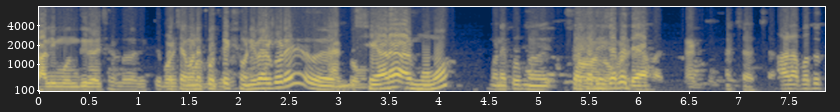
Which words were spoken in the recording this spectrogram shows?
কালী মন্দির আছে আপনারা দেখতে আচ্ছা পাচ্ছেন মানে প্রত্যেক শনিবার করে। শেয়ারা আর মোমো মানে মানে প্রসাদ হিসাবে। দেওয়া হয়। আচ্ছা আচ্ছা। আর আপাতত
